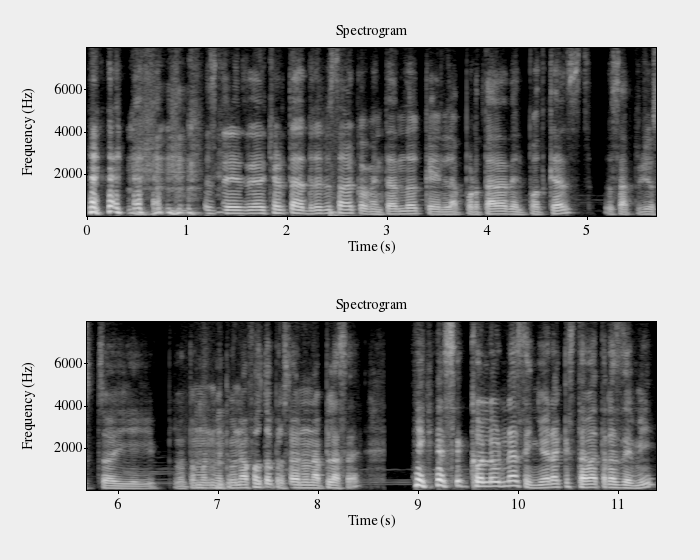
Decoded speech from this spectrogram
de hecho, ahorita Andrés me estaba comentando que en la portada del podcast, o sea, pues yo estoy, me tomo, me tomo una foto, pero estaba en una plaza. Y se coló una señora que estaba atrás de mí.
